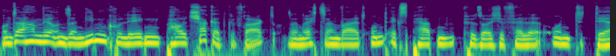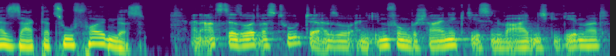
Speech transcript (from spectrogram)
Und da haben wir unseren lieben Kollegen Paul Schackert gefragt, unseren Rechtsanwalt und Experten für solche Fälle und der sagt dazu Folgendes. Ein Arzt, der so etwas tut, der also eine Impfung bescheinigt, die es in Wahrheit nicht gegeben hat,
